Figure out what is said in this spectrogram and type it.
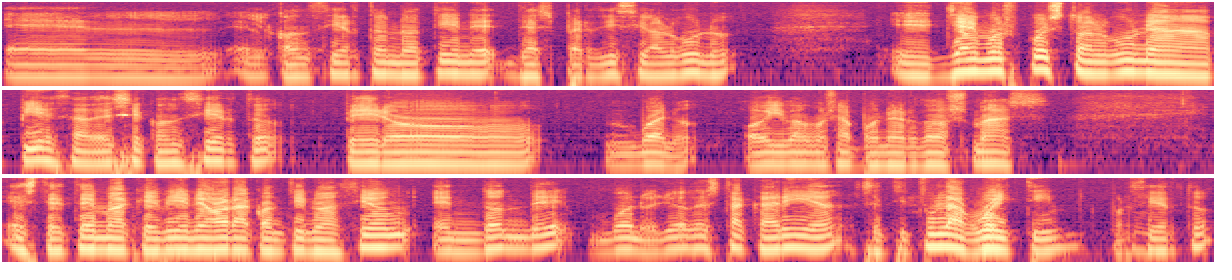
el, el, concierto no tiene desperdicio alguno. Eh, ya hemos puesto alguna pieza de ese concierto pero bueno, hoy vamos a poner dos más. Este tema que viene ahora a continuación, en donde, bueno, yo destacaría, se titula Waiting, por cierto,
